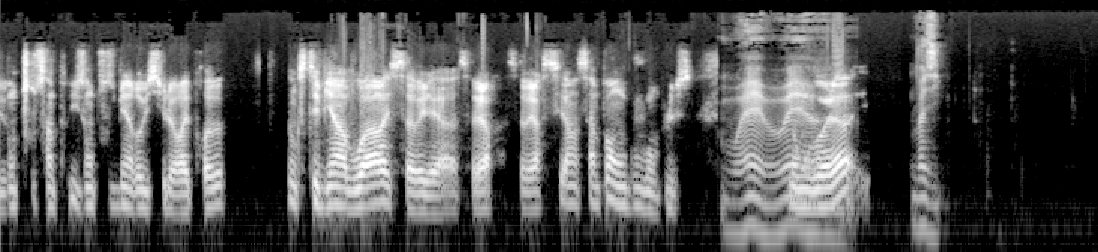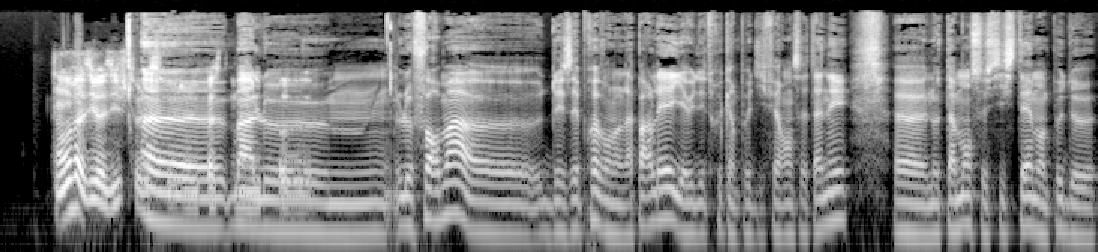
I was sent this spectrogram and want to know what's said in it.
ils ont tous un ils ont tous bien réussi leur épreuve. Donc c'était bien à voir et ça avait l'air ça avait l'air sympa en goût en plus. Ouais, ouais. Donc euh, voilà. Vas-y. Non, vas-y, vas-y, je te laisse. Euh, je bah, le, épreuve. le format euh, des épreuves, on en a parlé. Il y a eu des trucs un peu différents cette année, euh, notamment ce système un peu de,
